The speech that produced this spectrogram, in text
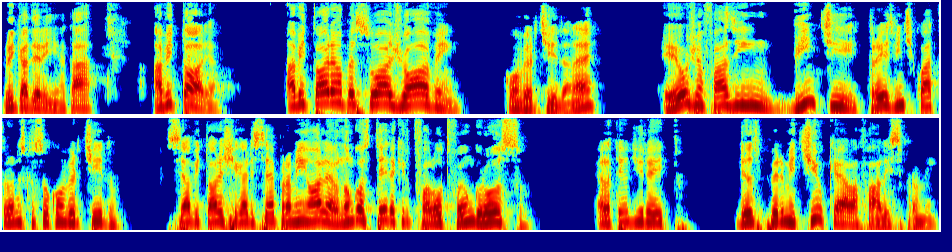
Brincadeirinha, tá? A Vitória. A Vitória é uma pessoa jovem convertida, né? Eu já fazem 23, 24 anos que eu sou convertido. Se a Vitória chegar e disser para mim, olha, eu não gostei daquilo que falou, tu foi um grosso. Ela tem o direito. Deus permitiu que ela fale isso para mim.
